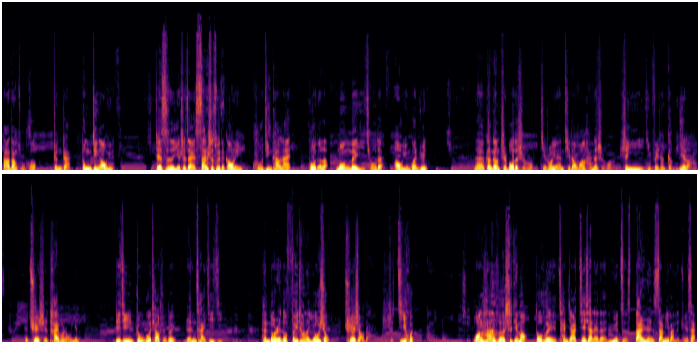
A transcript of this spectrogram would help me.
搭档组合征战东京奥运。这次也是在三十岁的高龄苦尽甘来，获得了梦寐以求的奥运冠军。那刚刚直播的时候，解说员提到王涵的时候啊，声音已经非常哽咽了啊，这确实太不容易了。毕竟中国跳水队人才济济，很多人都非常的优秀，缺少的只是机会。王涵和施廷懋都会参加接下来的女子单人三米板的决赛。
